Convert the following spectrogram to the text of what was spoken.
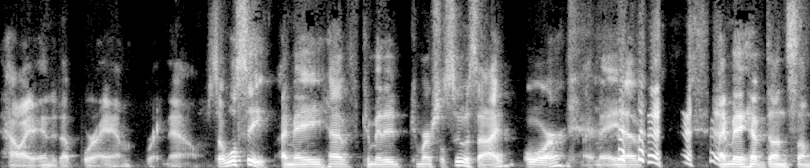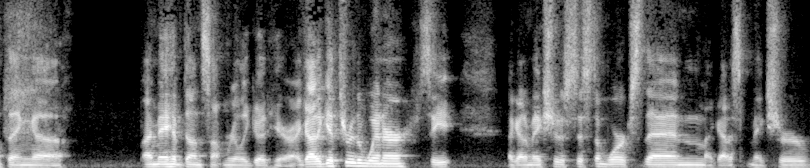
how i ended up where i am right now. So we'll see. I may have committed commercial suicide or i may have i may have done something uh, i may have done something really good here. I got to get through the winter see I got to make sure the system works. Then I got to make sure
